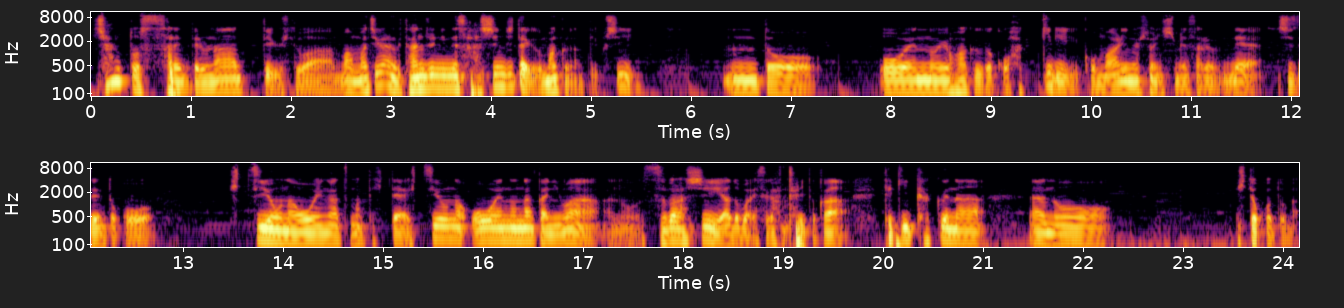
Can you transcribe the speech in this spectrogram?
ちゃんとされてるなっていう人は、まあ、間違いなく単純にね発信自体が上手くなっていくしうんと応援の余白がこうはっきりこう周りの人に示されるんで自然とこう必要な応援が集まってきて必要な応援の中にはあの素晴らしいアドバイスがあったりとか的確なあの一言が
